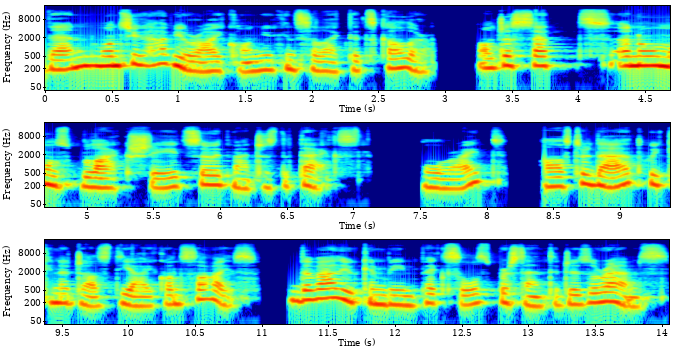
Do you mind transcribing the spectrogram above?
Then, once you have your icon, you can select its color. I'll just set an almost black shade so it matches the text. Alright, after that we can adjust the icon size. The value can be in pixels, percentages or ems.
